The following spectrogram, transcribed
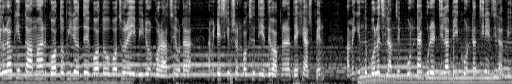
এগুলোও কিন্তু আমার গত ভিডিওতে গত বছর এই ভিডিও করা আছে ওটা আমি ডেসক্রিপশন বক্সে দিয়ে দেবো আপনারা দেখে আসবেন। আমি কিন্তু বলেছিলাম যে কোনটা গুড়ের জিলাপি কোনটা চিনির জিলাপি।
